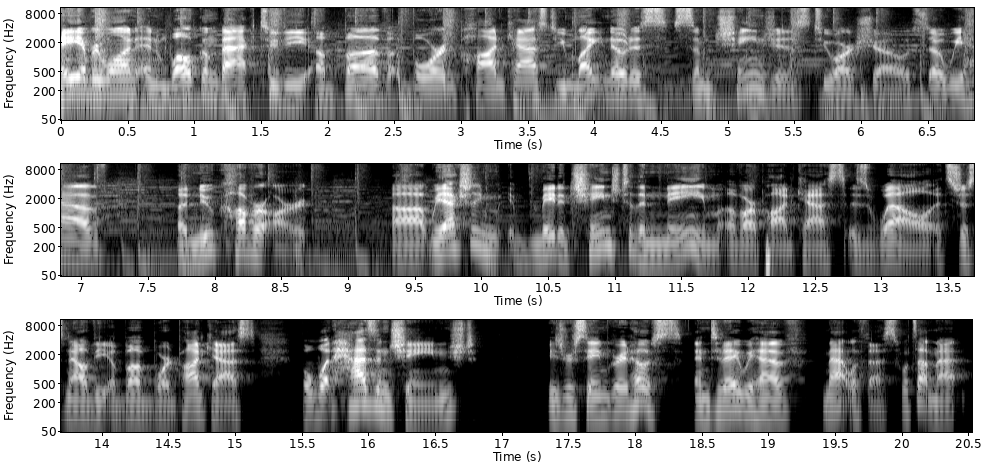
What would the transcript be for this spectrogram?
Hey everyone, and welcome back to the Above Board podcast. You might notice some changes to our show. So we have a new cover art. Uh, we actually made a change to the name of our podcast as well. It's just now the Above Board podcast. But what hasn't changed is your same great hosts. And today we have Matt with us. What's up, Matt?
